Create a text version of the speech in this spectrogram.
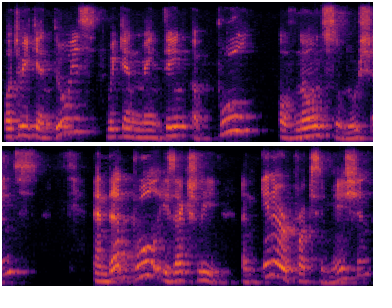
what we can do is we can maintain a pool of known solutions. And that pool is actually an inner approximation.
